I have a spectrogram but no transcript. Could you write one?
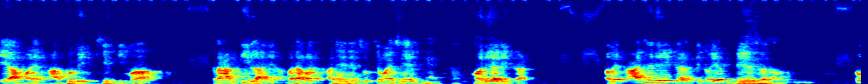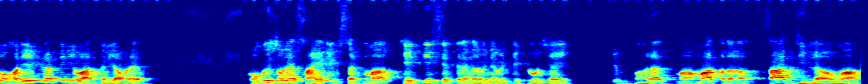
એ આપણે આધુનિક ખેતીમાં ક્રાંતિ લાવ્યા, બરાબર? અને એને શું કહેવાય છે? હરિયાળી ક્રાંતિ. હવે આ જ હરિયાળી ક્રાંતિનો એ બેઝ હતો. તો હરિયાળી ક્રાંતિની વાત કરીએ આપણે. ઓગણીસો ને સાહીઠ એકસઠમાં ખેતી ક્ષેત્રે નવી નવી ટેકનોલોજી આવી. કે ભારતમાં માત્ર સાત જિલ્લાઓમાં,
